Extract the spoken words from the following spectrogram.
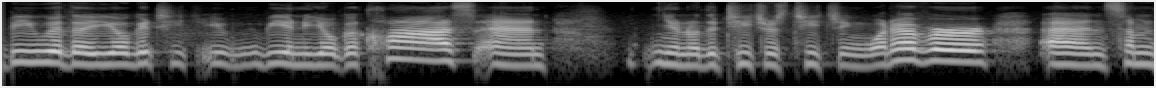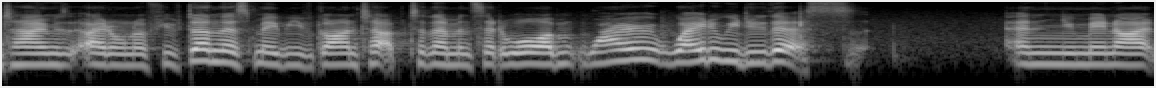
be with a yoga teacher, you be in a yoga class and you know the teacher's teaching whatever and sometimes i don't know if you've done this maybe you've gone to, up to them and said well um, why, why do we do this and you may not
